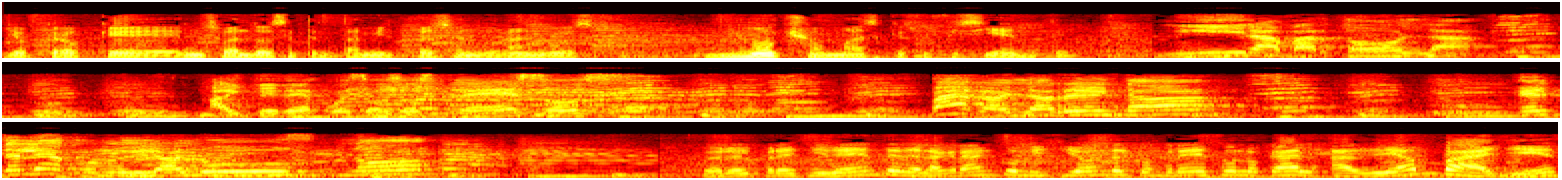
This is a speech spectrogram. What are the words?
Yo creo que un sueldo de 70 mil pesos en Durango es mucho más que suficiente. Mira, Bartola, ahí te dejo esos dos pesos. Paga la renta, el teléfono y la luz, ¿no? Pero el presidente de la Gran Comisión del Congreso Local, Adrián Valles,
